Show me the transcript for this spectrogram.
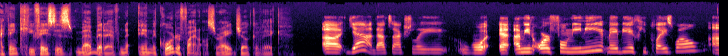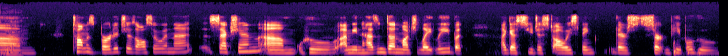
I think he faces Medvedev in the quarterfinals, right? Djokovic. Uh, yeah, that's actually what I mean. Or Fognini, maybe if he plays well. Um, yeah. Thomas Berdych is also in that section. Um, who I mean hasn't done much lately, but I guess you just always think there's certain people who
